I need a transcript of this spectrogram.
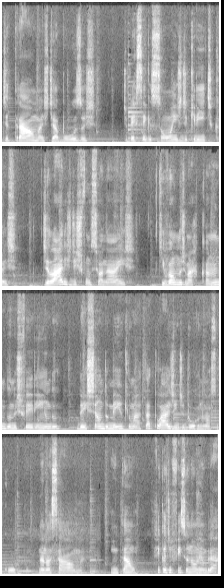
de traumas, de abusos, de perseguições, de críticas, de lares disfuncionais que vão nos marcando, nos ferindo, deixando meio que uma tatuagem de dor no nosso corpo, na nossa alma. Então, fica difícil não lembrar.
